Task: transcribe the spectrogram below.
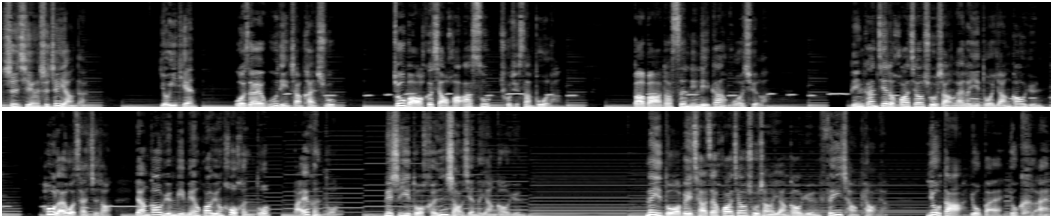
事情是这样的，有一天我在屋顶上看书，周宝和小花阿苏出去散步了，爸爸到森林里干活去了。饼干街的花椒树上来了一朵羊羔云，后来我才知道，羊羔云比棉花云厚很多，白很多，那是一朵很少见的羊羔云。那一朵被卡在花椒树上的羊羔云非常漂亮，又大又白又可爱。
